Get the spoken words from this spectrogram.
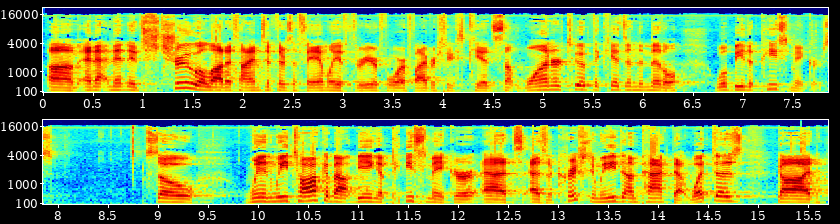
Um, and, and it's true a lot of times if there's a family of three or four or five or six kids, some, one or two of the kids in the middle will be the peacemakers. So when we talk about being a peacemaker as, as a Christian, we need to unpack that. What does God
